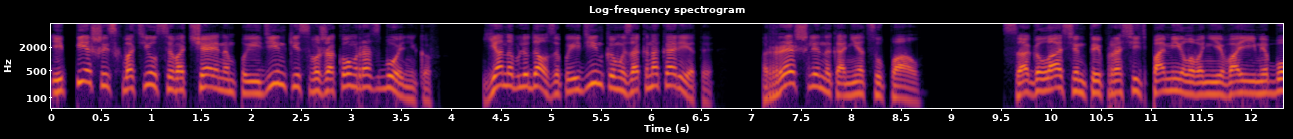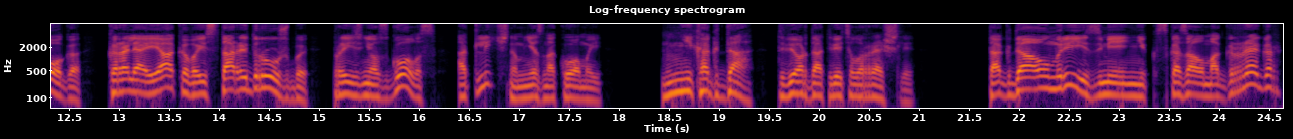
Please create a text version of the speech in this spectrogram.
и пеший схватился в отчаянном поединке с вожаком разбойников. Я наблюдал за поединком из окна кареты. Рэшли, наконец, упал. «Согласен ты просить помилования во имя Бога, короля Иакова и старой дружбы», произнес голос, отлично мне знакомый. «Никогда!» — твердо ответил Рэшли. «Тогда умри, изменник», — сказал Макгрегор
